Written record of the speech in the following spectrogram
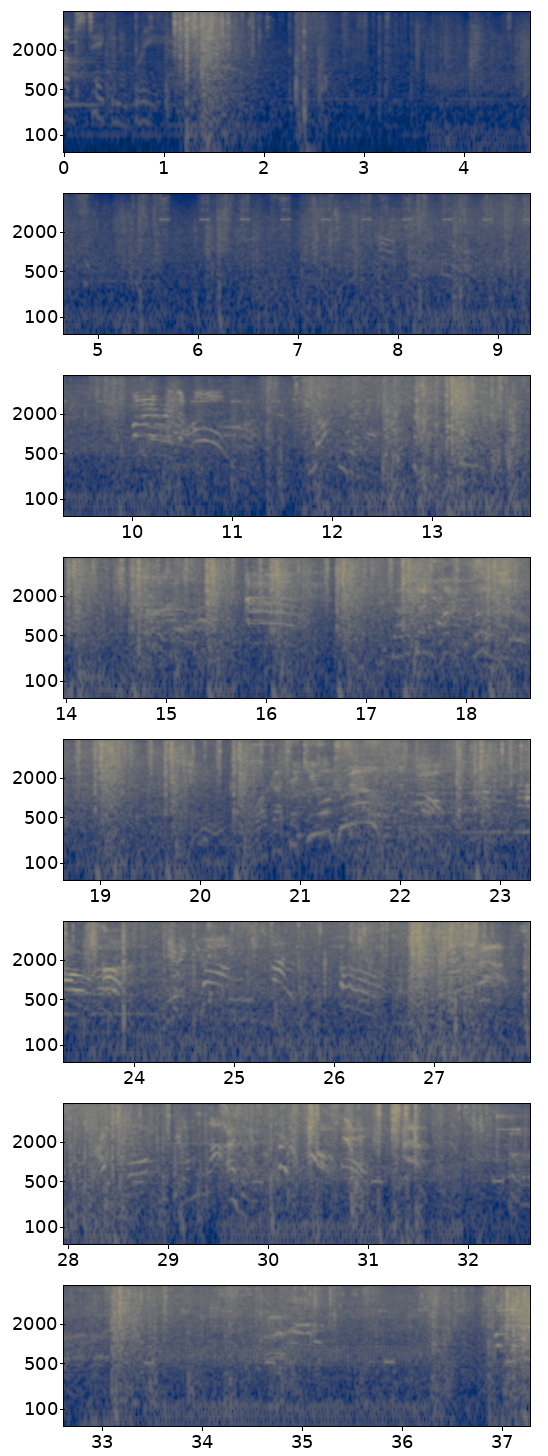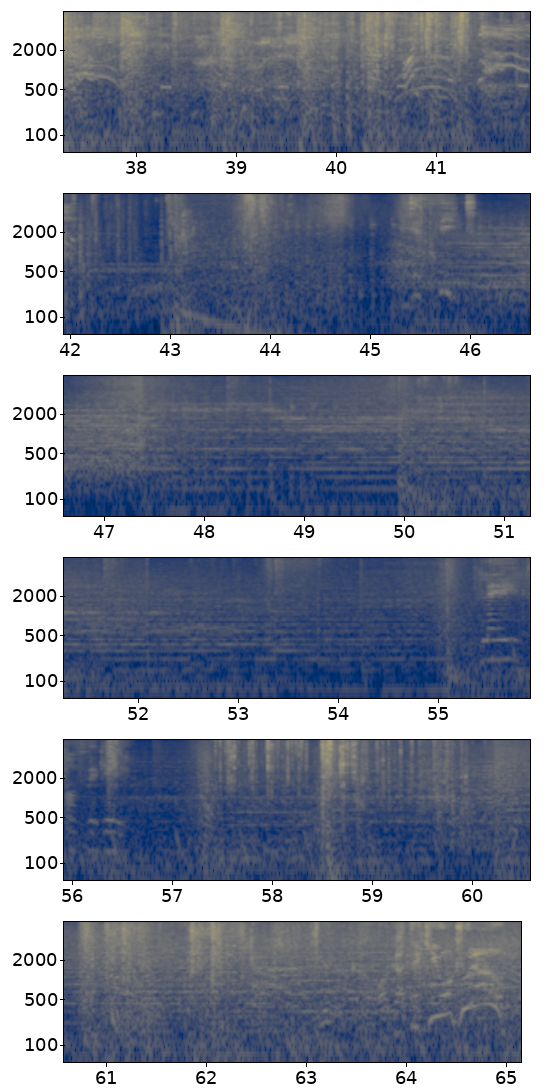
Bob's taking a breather. Here it comes! Fight! Oh. Ah. play of the game. Yuka wa!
